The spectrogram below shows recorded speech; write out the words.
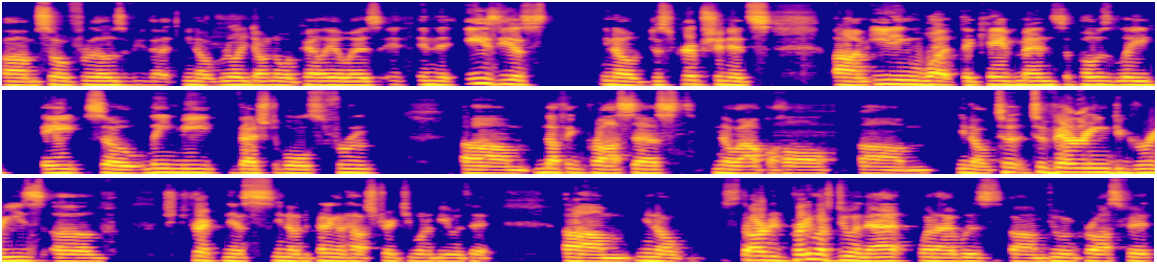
um, so for those of you that you know really don't know what paleo is, it, in the easiest you know description, it's um, eating what the cavemen supposedly ate. So lean meat, vegetables, fruit, um, nothing processed, no alcohol. Um, you know, to to varying degrees of strictness. You know, depending on how strict you want to be with it. Um, you know, started pretty much doing that when I was um, doing CrossFit.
